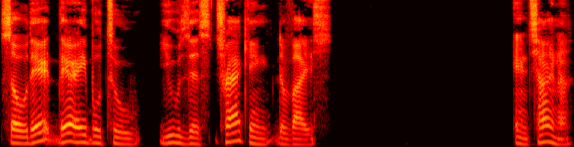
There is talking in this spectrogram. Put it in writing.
So they're they're able to use this tracking device in China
